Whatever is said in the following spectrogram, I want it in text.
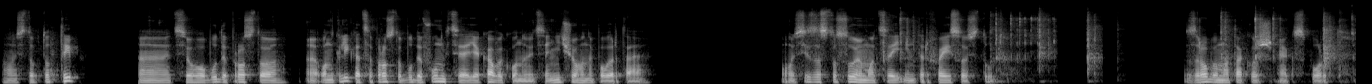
Ось, тобто тип цього буде просто е, onClick, це просто буде функція, яка виконується, нічого не повертає. Ось і застосуємо цей інтерфейс ось тут. Зробимо також експорт.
